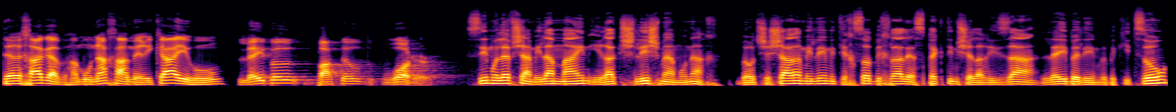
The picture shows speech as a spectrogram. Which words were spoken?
דרך אגב, המונח האמריקאי הוא Label Bottled Water. שימו לב שהמילה מים היא רק שליש מהמונח, בעוד ששאר המילים מתייחסות בכלל לאספקטים של אריזה, לייבלים ובקיצור,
